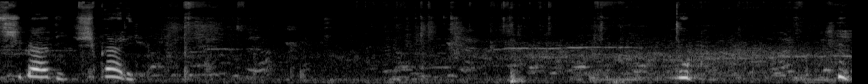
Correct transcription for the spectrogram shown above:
Şipadi. Dur. Dur.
